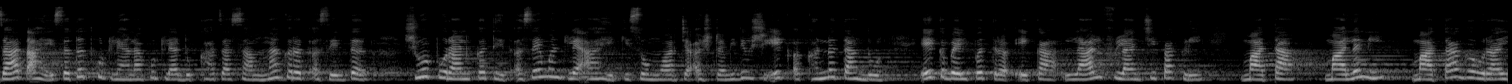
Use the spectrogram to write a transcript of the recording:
जात आहे. सतत कुठल्या ना कुठल्या दुःखाचा सामना करत असेल तर शिवपुराण कथेत असे म्हटले आहे की सोमवारच्या अष्टमी दिवशी एक अखंड तांदूळ एक बेलपत्र एका लाल फुलांची पाकळी माता मालनी माता गौराई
